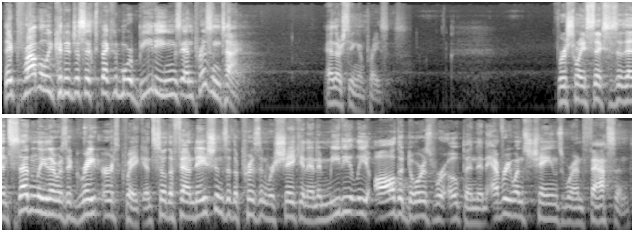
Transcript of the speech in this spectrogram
They probably could have just expected more beatings and prison time. And they're singing praises. Verse 26, it says, And suddenly there was a great earthquake, and so the foundations of the prison were shaken, and immediately all the doors were opened, and everyone's chains were unfastened.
